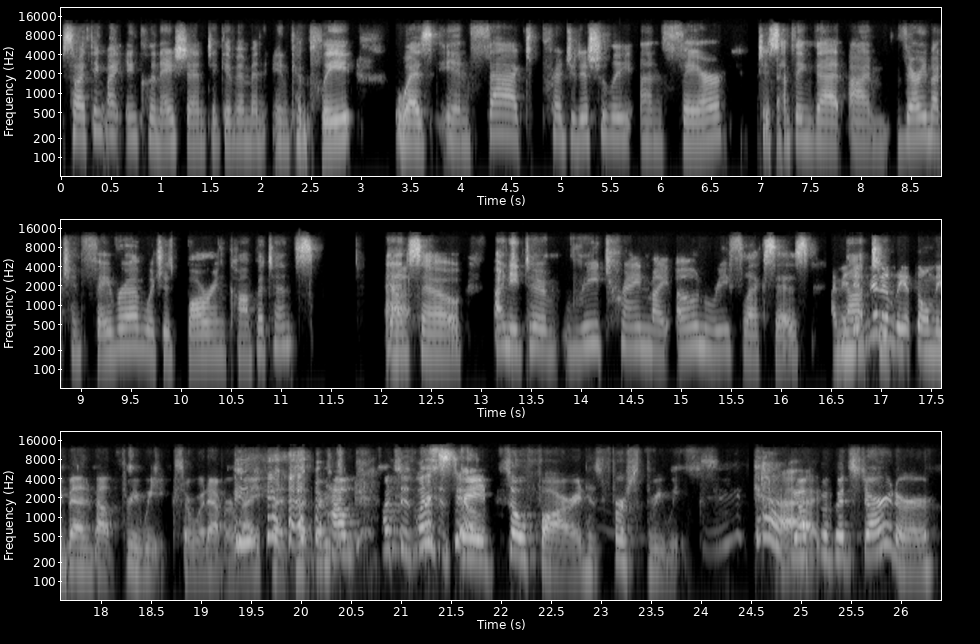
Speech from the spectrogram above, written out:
so I think my inclination to give him an incomplete was in fact prejudicially unfair to something that I'm very much in favor of, which is barring competence. Yeah. And so I need to retrain my own reflexes. I mean, admittedly, to... it's only been about three weeks or whatever, right? But, but, but how? What's his what's his grade so far in his first three weeks? yeah you up to a good start or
